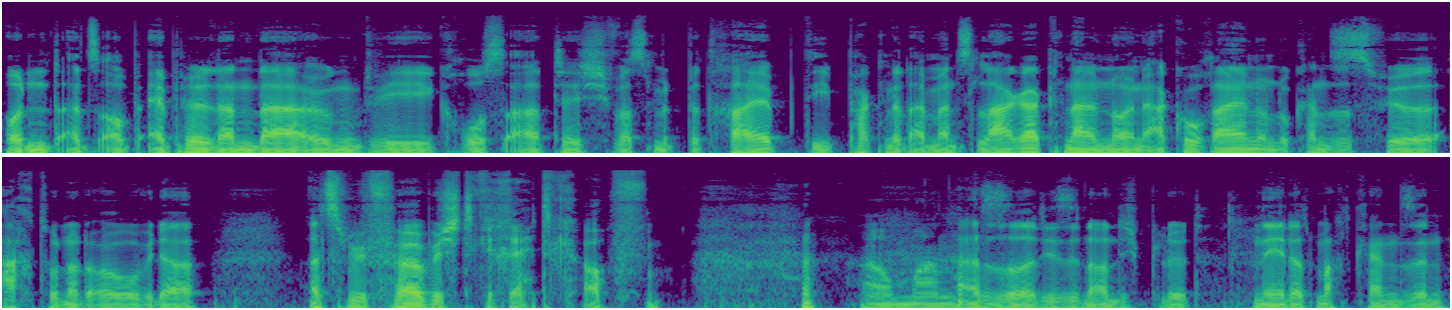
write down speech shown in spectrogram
Und als ob Apple dann da irgendwie großartig was mit betreibt, die packen das einmal ins Lager, knallen einen neuen Akku rein und du kannst es für 800 Euro wieder als refurbished Gerät kaufen. oh Mann. Also die sind auch nicht blöd. Nee, das macht keinen Sinn.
